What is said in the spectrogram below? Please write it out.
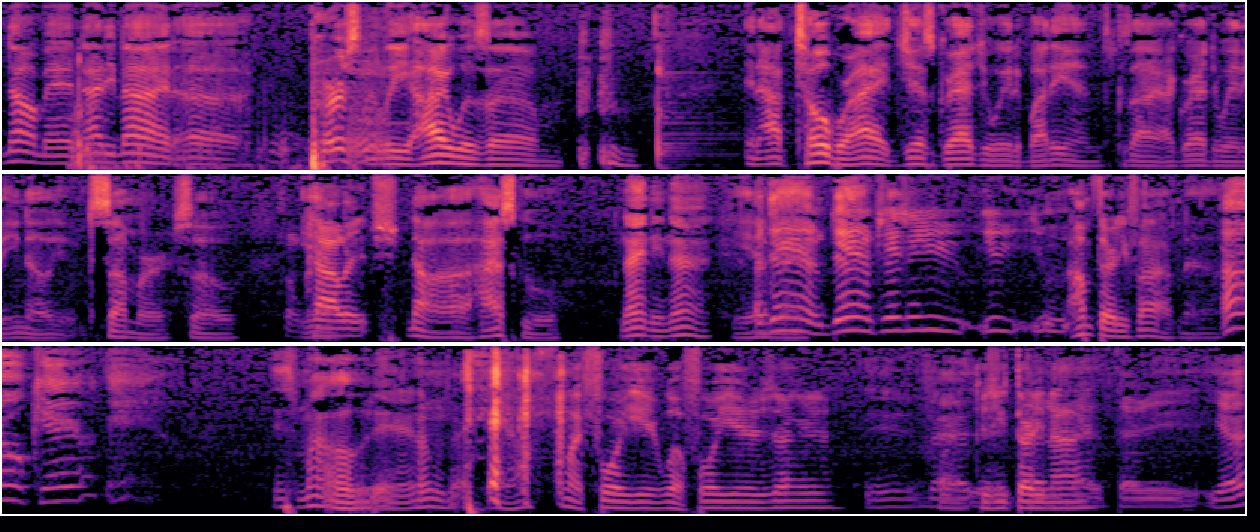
no, man, ninety nine. Uh, personally, I was um in October. I had just graduated by then because I, I graduated, you know, summer. So From Yeah. college, no, uh, high school. ninety nine. Yeah, oh, man. damn, damn, Jason, you, you, you. I'm 35 now. Oh, okay, damn. It's my old man. I'm like, yeah, I'm like four years. What? Four years younger? Because you 30, 39? Thirty, yeah.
